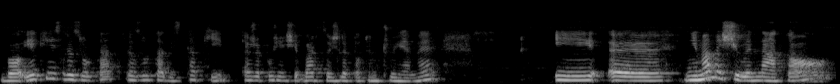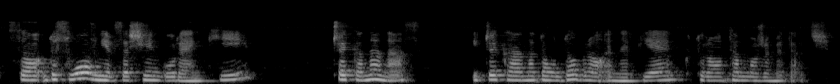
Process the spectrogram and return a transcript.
Bo jaki jest rezultat? Rezultat jest taki, że później się bardzo źle po tym czujemy i yy, nie mamy siły na to, co dosłownie w zasięgu ręki czeka na nas i czeka na tą dobrą energię, którą tam możemy dać.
